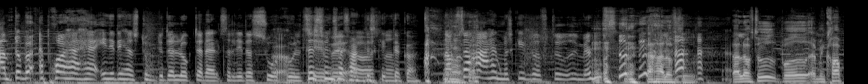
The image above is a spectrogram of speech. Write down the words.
Jamen, du, prøv at høre her, inde i det her studie, der lugter det altså lidt af sur ja. Det synes jeg faktisk ikke, der gør. Nå, så har han måske luftet ud i mellemtiden. Jeg har luftet ud. Jeg har luftet ud både af min krop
